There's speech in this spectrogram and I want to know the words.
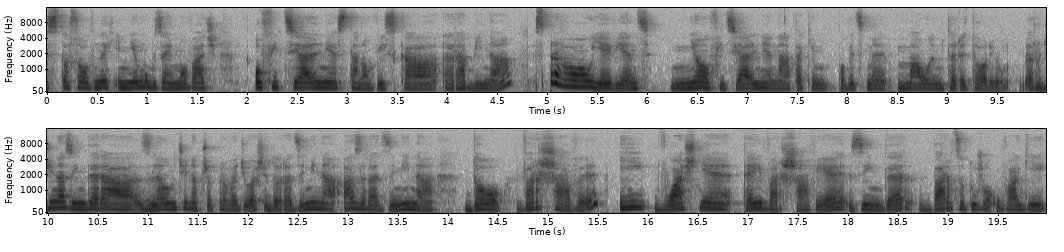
stosownych i nie mógł zajmować oficjalnie stanowiska rabina. Sprawował je więc nieoficjalnie na takim powiedzmy małym terytorium. Rodzina Zingera z Leoncina przeprowadziła się do Radzymina, a z Radzymina do Warszawy i właśnie tej Warszawie Zinger bardzo dużo uwagi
